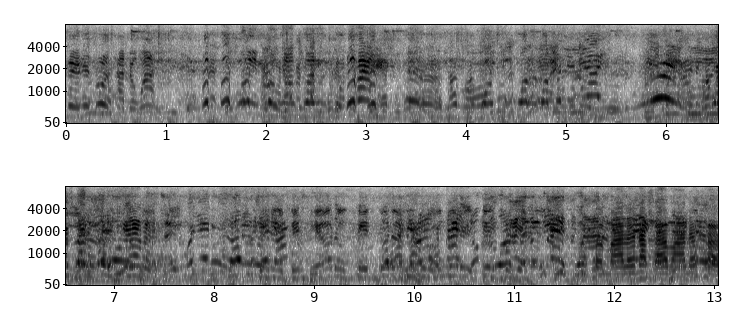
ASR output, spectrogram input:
เป็นแถวดอกเต้นก็ได้ที่ผมไม่ได้เต้นคนเดียวค่ะ มาแล้วนะคะมาแล้วค่ะ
